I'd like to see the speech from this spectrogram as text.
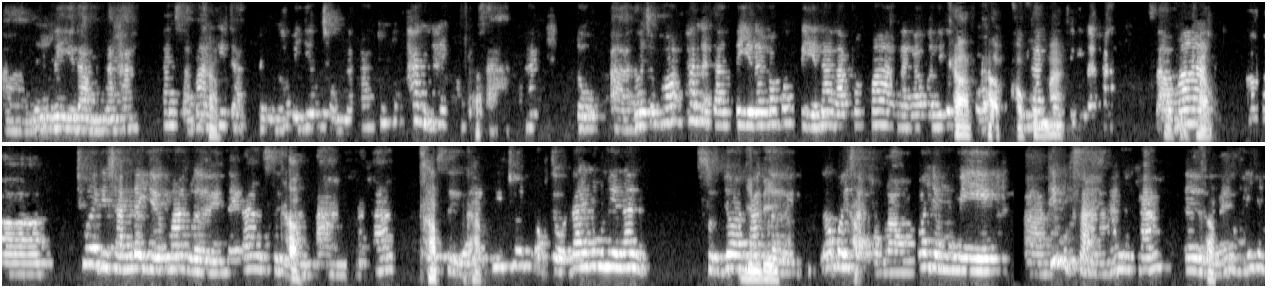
อ่าบุรีรัมย์นะคะ ท่านสามารถครับที่จะเดินเข้าไปเยี่ยมชมนะคะ ทุกๆท่านให้คำปรึกษานะคะโดยอ่าโดยเฉพาะท่านอาจารย์ปีนะคะเพราะปีน่ารักมากๆนะคะวันนี้ก็ครับขอครับขอบคุณท่านมากจริงๆนะคะขอสาบคุณมารคถรับเอ่อช่วยดิฉันได้เยอะมากเลยในด้านสื่อครับต่างๆนะคะ ครับสื่อคอะไรรับที่ช่วยตอบโจทย์ได้นู่นนี่นั่น สุดยอดยินมากดีเลย แล้วบริษัทของเราก็ยังมีอ่าที่ปรึกษานะคะเออครับหลายๆอย่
